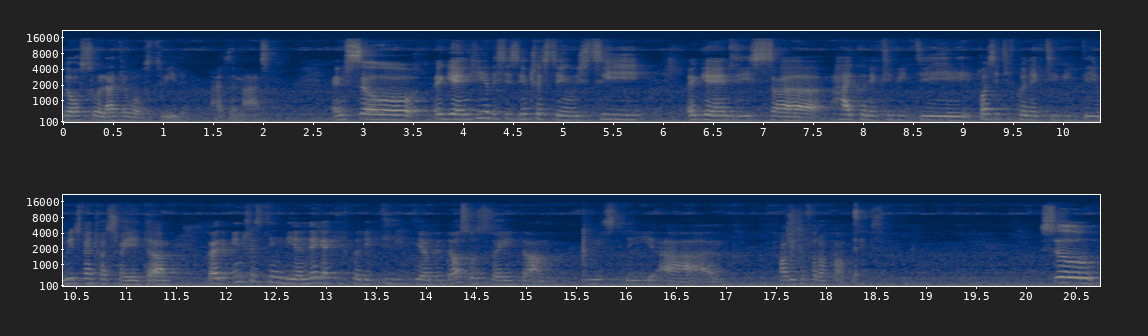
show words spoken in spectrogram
dorsal lateral thread as a mask. And so again, here this is interesting. We see again this uh, high connectivity, positive connectivity with ventral striatum, but interestingly a negative connectivity of the dorsal striatum with the uh, orbitofrontal cortex. So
